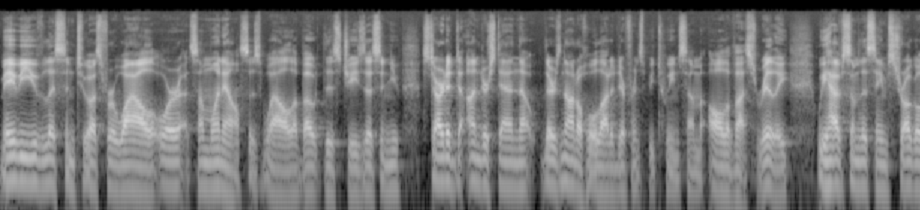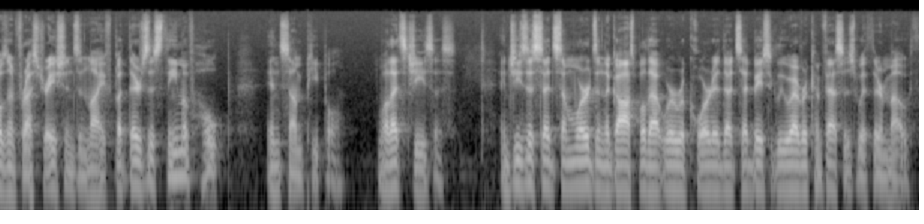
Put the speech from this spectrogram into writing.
Maybe you've listened to us for a while or someone else as well about this Jesus and you've started to understand that there's not a whole lot of difference between some all of us really. We have some of the same struggles and frustrations in life, but there's this theme of hope in some people. Well, that's Jesus. And Jesus said some words in the gospel that were recorded that said basically, whoever confesses with their mouth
